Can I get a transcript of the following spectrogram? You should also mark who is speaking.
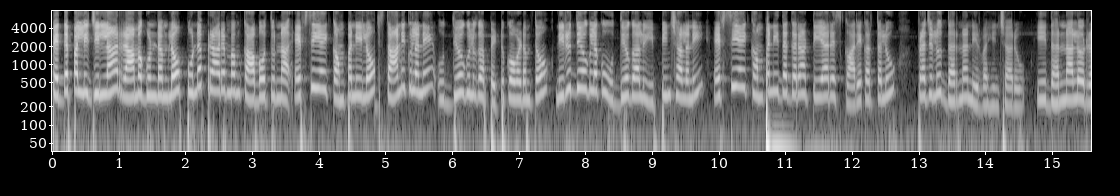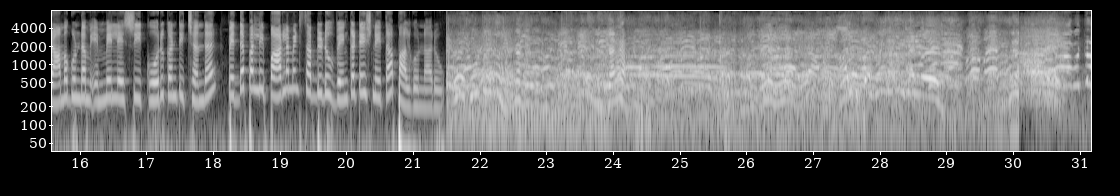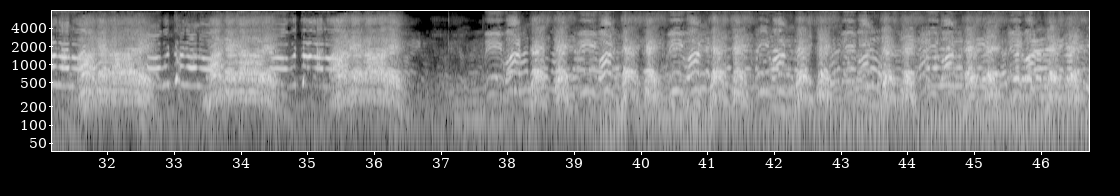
Speaker 1: పెద్దపల్లి జిల్లా రామగుండంలో పునఃప్రారంభం కాబోతున్న ఎఫ్సిఐ కంపెనీలో స్థానికులనే ఉద్యోగులుగా పెట్టుకోవడంతో నిరుద్యోగులకు ఉద్యోగాలు ఇప్పించాలని ఎఫ్సిఐ కంపెనీ దగ్గర టీఆర్ఎస్ కార్యకర్తలు ప్రజలు ధర్నా నిర్వహించారు ఈ ధర్నాలో రామగుండం ఎమ్మెల్యే శ్రీ కోరుకంటి చందర్ పెద్దపల్లి పార్లమెంట్ సభ్యుడు వెంకటేష్ నేత పాల్గొన్నారు We want justice. We want justice. We want justice. We want justice. justice, justice, justice.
